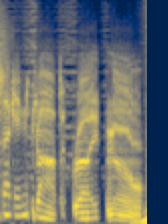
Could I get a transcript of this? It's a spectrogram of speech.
Second drop right now.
